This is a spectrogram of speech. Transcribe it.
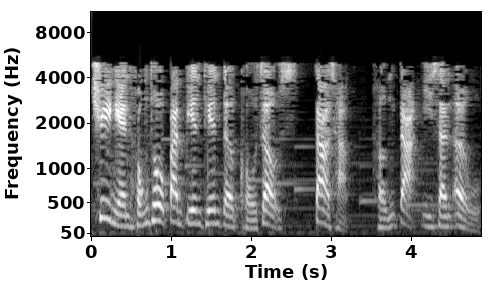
去年红透半边天的口罩大厂恒大一三二五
